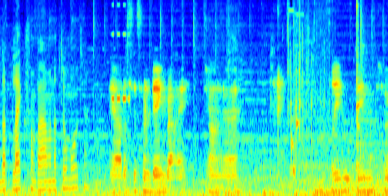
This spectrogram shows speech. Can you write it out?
naar de plek van waar we naartoe moeten? ja, daar zit zo'n ding bij. Zo'n eh driehoek ding of zo.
